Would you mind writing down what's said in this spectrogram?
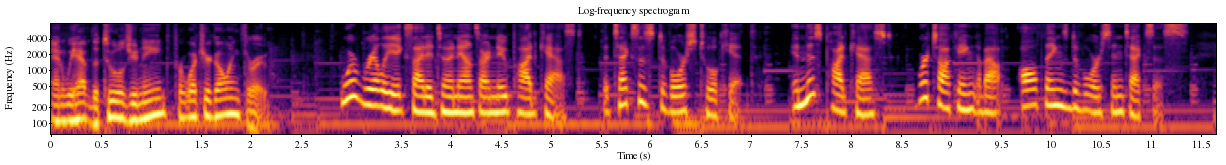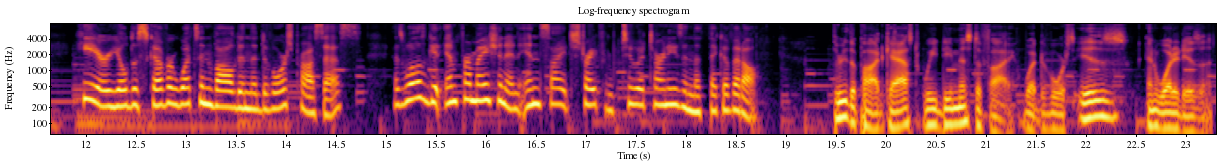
And we have the tools you need for what you're going through. We're really excited to announce our new podcast, the Texas Divorce Toolkit. In this podcast, we're talking about all things divorce in Texas. Here, you'll discover what's involved in the divorce process as well as get information and insight straight from two attorneys in the thick of it all. Through the podcast, we demystify what divorce is and what it isn't.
